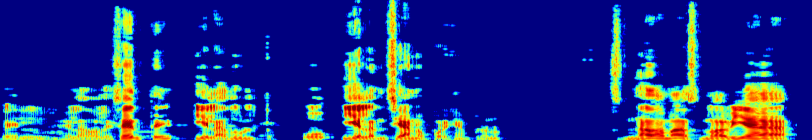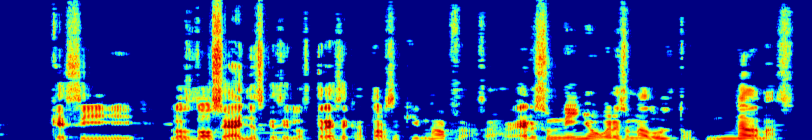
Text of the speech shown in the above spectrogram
el, adolescente y el adulto, o, y el anciano, por ejemplo, ¿no? Nada más, no había que si los 12 años, que si los 13, 14, no, pues, eres un niño o eres un adulto, nada más.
